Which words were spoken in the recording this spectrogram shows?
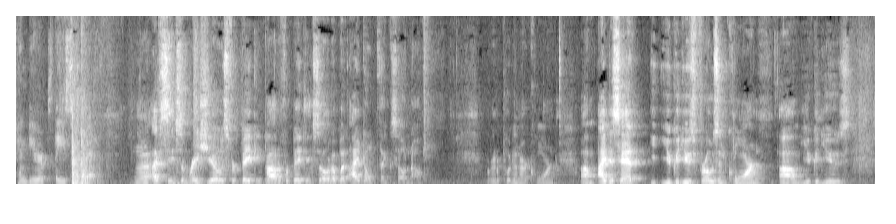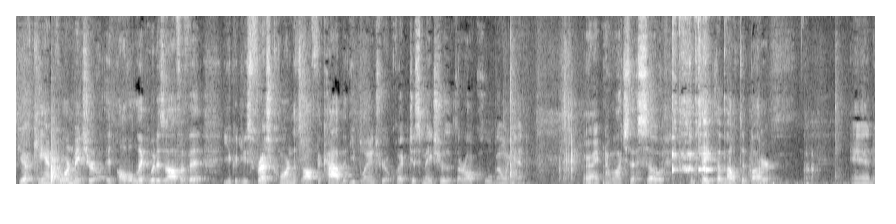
can be replaced with. Uh, I've seen some ratios for baking powder for baking soda, but I don't think so. No. We're going to put in our corn. Um, I just had. You could use frozen corn. Um, you could use. If you have canned corn, make sure it, all the liquid is off of it. You could use fresh corn that's off the cob that you blanch real quick. Just make sure that they're all cool going in. All right, now watch this. So we take the melted butter and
